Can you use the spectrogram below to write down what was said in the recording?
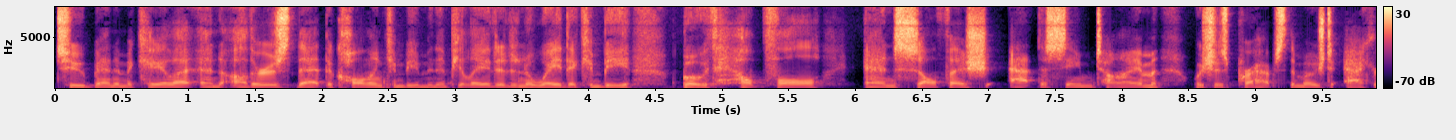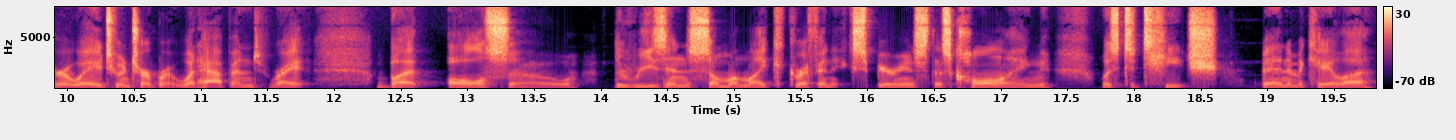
to Ben and Michaela and others that the calling can be manipulated in a way that can be both helpful and selfish at the same time, which is perhaps the most accurate way to interpret what happened, right? But also, the reason someone like Griffin experienced this calling was to teach Ben and Michaela,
